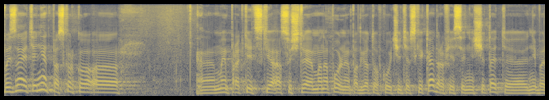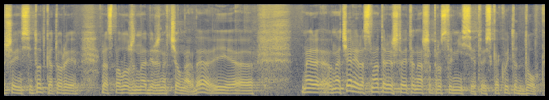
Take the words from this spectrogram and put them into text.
Вы знаете, нет, поскольку э, мы практически осуществляем монопольную подготовку учительских кадров, если не считать э, небольшой институт, который расположен на набережных Челнах. Да? И э, мы вначале рассматривали, что это наша просто миссия, то есть какой-то долг.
